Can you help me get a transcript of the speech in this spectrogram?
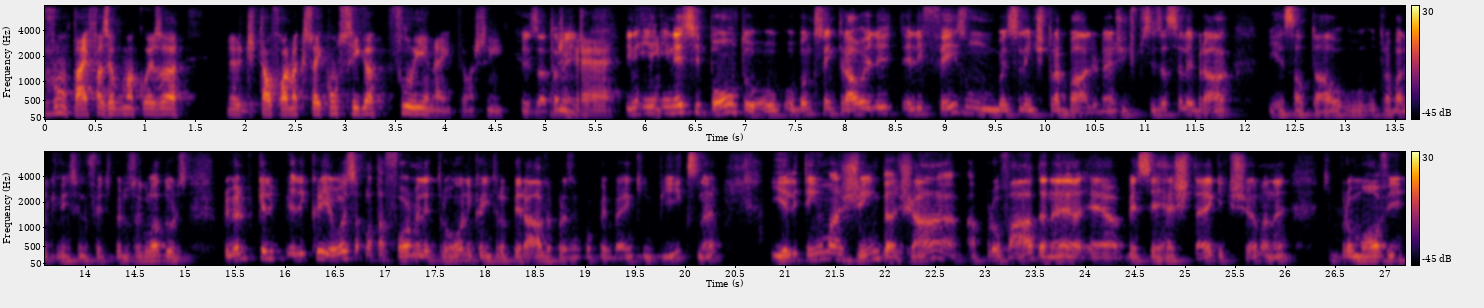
juntar e fazer alguma coisa né, de tal forma que isso aí consiga fluir, né? Então, assim... Exatamente. É... E, e, e, nesse ponto, o, o, Banco Central, ele, ele fez um excelente trabalho, né? A gente precisa celebrar e ressaltar o, o, trabalho que vem sendo feito pelos reguladores. Primeiro, porque ele, ele criou essa plataforma eletrônica interoperável, por exemplo, Open Banking Pix, né? E ele tem uma agenda já aprovada, né? É a BC Hashtag que chama, né? Que promove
